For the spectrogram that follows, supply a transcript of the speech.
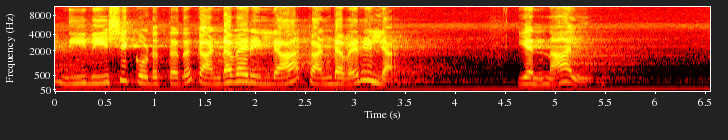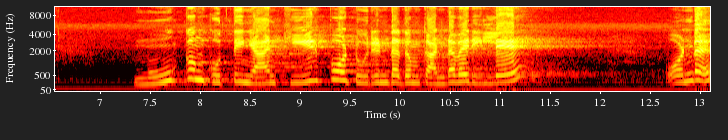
നീ വീശിക്കൊടുത്തത് കണ്ടവരില്ല കണ്ടവരില്ല. എന്നാൽ മൂക്കും കുത്തി ഞാൻ കീഴ്പോട്ടുരുണ്ടതും കണ്ടവരില്ലേ? ഉണ്ട്.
